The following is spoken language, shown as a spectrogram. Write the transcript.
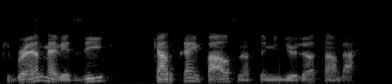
Puis, Brian m'avait dit quand le train passe dans ce milieu-là, t'embarques.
